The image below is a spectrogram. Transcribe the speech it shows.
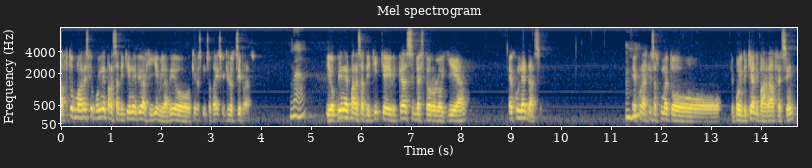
αυτό που μου αρέσει και πολύ είναι παραστατική, είναι οι δύο αρχηγοί, δηλαδή ο κύριος Μητσοτάκης και ο κύριος Τσίπρας. Ναι. Οι οποίοι είναι παραστατικοί και ειδικά στη δευτερολογία έχουν ένταση. Έχουν αρχίσει, ας πούμε, το, την πολιτική αντιπαράθεση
